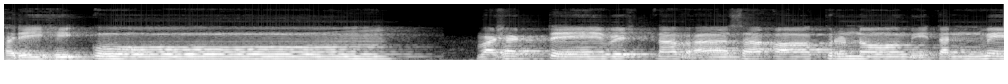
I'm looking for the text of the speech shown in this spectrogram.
हरिः ॐ वषट्ते विष्णवास आकृणोमि तन्मे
